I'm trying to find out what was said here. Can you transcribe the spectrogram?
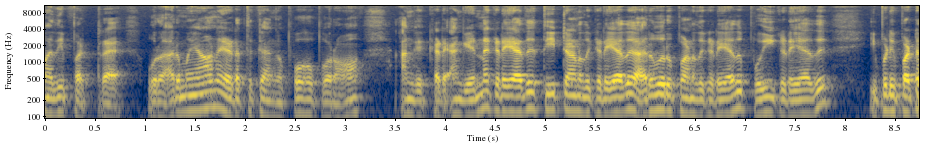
மதிப்பற்ற ஒரு அருமையான இடத்துக்கு அங்கே போக போகிறோம் அங்கே கிடை அங்கே என்ன கிடையாது? தீட்டானது கிடையாது அருவருப்பானது கிடையாது பொய் கிடையாது. இப்படிப்பட்ட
